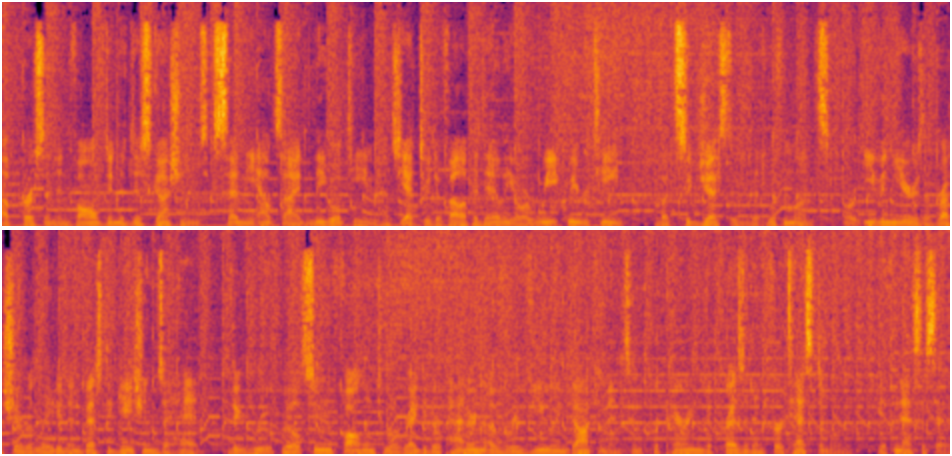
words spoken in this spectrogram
A person involved in the discussions said the outside legal team has yet to develop a daily or weekly routine, but suggested that with months or even years of Russia-related investigations ahead, the group will soon fall into a regular pattern of reviewing documents and preparing the president for testimony, if necessary.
